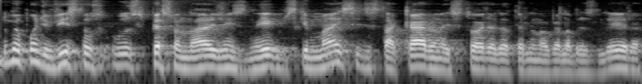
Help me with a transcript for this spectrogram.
Do meu ponto de vista, os, os personagens negros que mais se destacaram na história da telenovela brasileira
